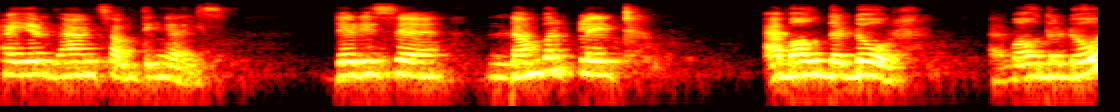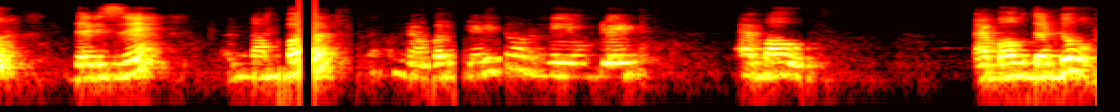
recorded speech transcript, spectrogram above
Higher than something else. There is a number plate above the door. Above the door there is a number number plate or name plate above. Above the door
